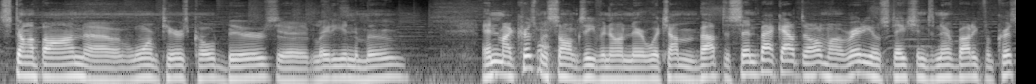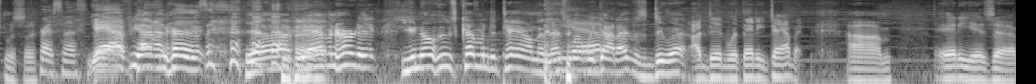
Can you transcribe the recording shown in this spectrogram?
stomp on, uh, warm tears, cold beers, uh, lady in the moon, and my Christmas songs even on there, which I'm about to send back out to all my radio stations and everybody for Christmas. Uh, Christmas. yeah, if you haven't heard it, yeah, if you haven't heard it, you know who's coming to town, and that's what we got. That was a duet I did with Eddie Tabbitt. Um, Eddie is a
